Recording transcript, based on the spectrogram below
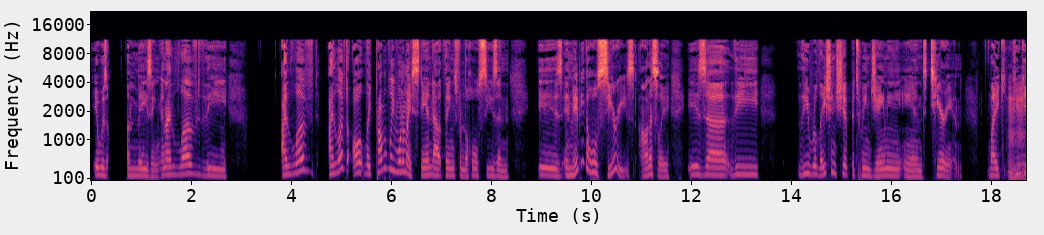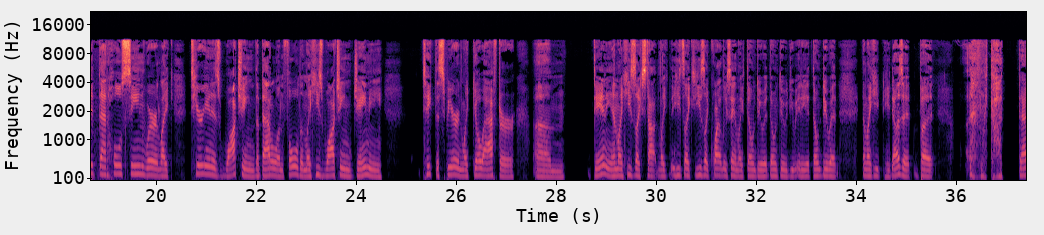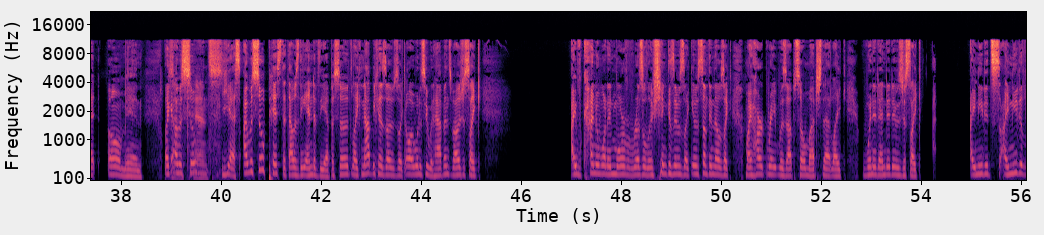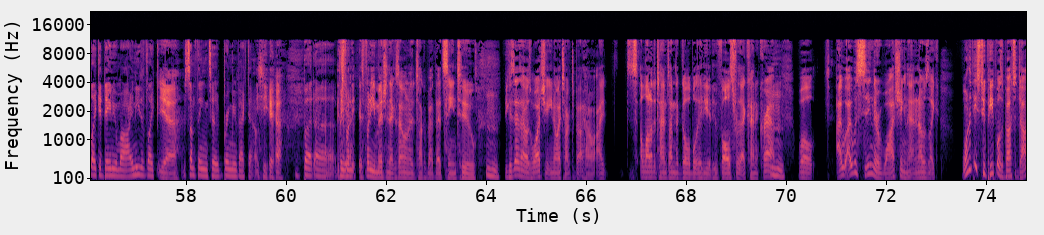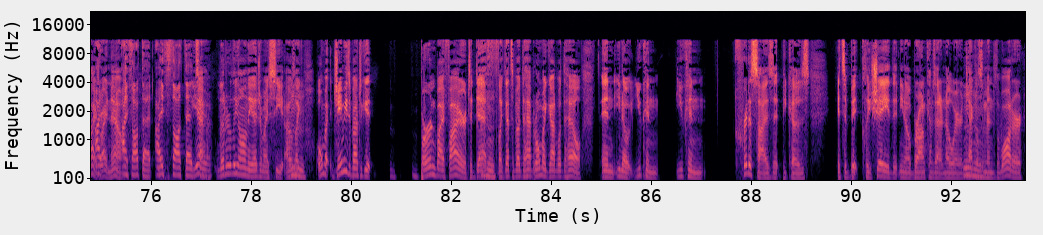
it was amazing, and I loved the, I loved I loved all like probably one of my standout things from the whole season is and maybe the whole series honestly is uh the the relationship between Jaime and Tyrion like you Mhm. get that whole scene where like Tyrion is watching the battle unfold and like he's watching Jaime take the spear and like go after um Dany and like he's like stop like he's like he's like quietly saying like don't do it don't do it you idiot don't do it and like he he does it but oh like god that oh man like I was so Yes, I was so pissed that that was the end of the episode. Like, not because I was like, oh, I want to see what happens, but I was just like, I kind of wanted more of a resolution because it was like, it was something that was like, my heart rate was up so much that like, when it ended, it was just like, I- needed, I needed like a denouement. I needed like Yeah, something to bring me back down. yeah. But, uh, but It's yeah. funny. It's funny you mentioned that because I wanted to talk about that scene too. Mhm. Because as I was watching it, you know, I talked about how I, a lot of the times I'm the gullible idiot who falls for that kind of crap. Mhm. Well, I, I was sitting there watching that, and I was like, one of these two people is about to die I- right now. I thought that. I thought that yeah, too. literally on the edge of my seat. I was Mhm. like, oh my, Jaime's about to get burned by fire to death. Mhm. Like that's about to happen. Oh my god, what the hell? And you know, you can you can criticize it because it's a bit cliched that you know Bronn comes out of nowhere and tackles Mhm. him into the water.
